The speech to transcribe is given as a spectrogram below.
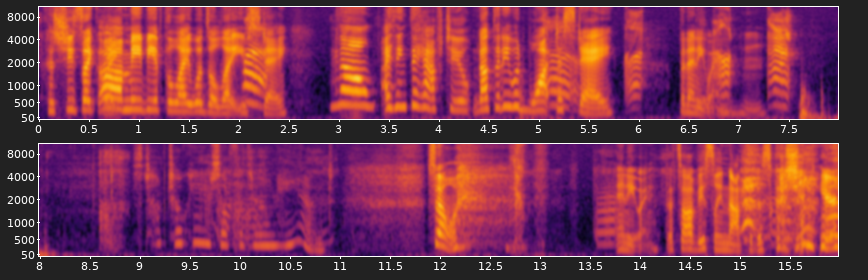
Because she's like, oh, Right. maybe if the Lightwoods will let you stay. No, I think they have to. Not that he would want to stay, but anyway. Stop choking yourself with your own hand. So, anyway, that's obviously not the discussion here.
